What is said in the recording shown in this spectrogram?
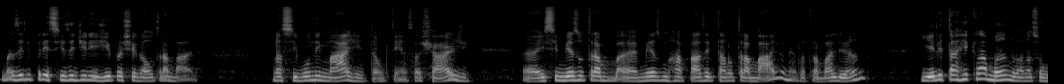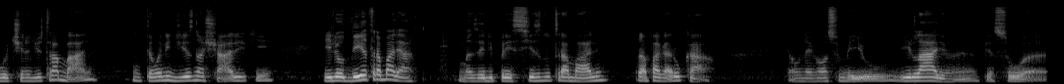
mas ele precisa dirigir para chegar ao trabalho. Na segunda imagem, então, que tem essa charge, eh, esse mesmo, eh, mesmo rapaz está no trabalho, está né, tá trabalhando, e ele está reclamando lá na sua rotina de trabalho. Então ele diz na charge que ele odeia trabalhar, mas ele precisa do trabalho para pagar o carro. É um negócio meio hilário, né? A pessoa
